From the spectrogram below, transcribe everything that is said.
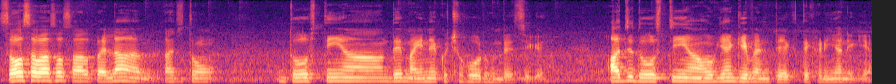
100 ਸਵਾ ਸੌ ਸਾਲ ਪਹਿਲਾਂ ਅੱਜ ਤੋਂ ਦੋਸਤੀਆਂ ਦੇ ਮਾਇਨੇ ਕੁਝ ਹੋਰ ਹੁੰਦੇ ਸੀਗੇ। ਅੱਜ ਦੋਸਤੀਆਂ ਹੋ ਗਈਆਂ ਗਿਵ ਐਂਡ ਟੇਕ ਤੇ ਖੜੀਆਂ ਨਹੀਂ ਗਿਆ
